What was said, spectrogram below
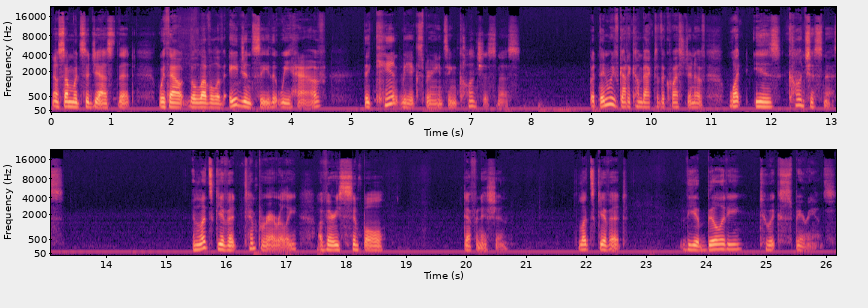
Now, some would suggest that without the level of agency that we have, they can't be experiencing consciousness. But then we've got to come back to the question of what is consciousness? And let's give it temporarily a very simple definition. Let's give it the ability to experience.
